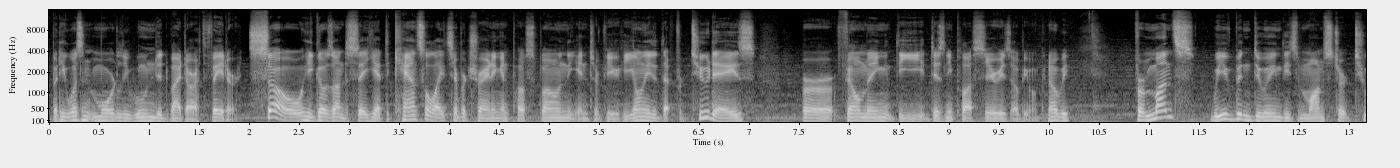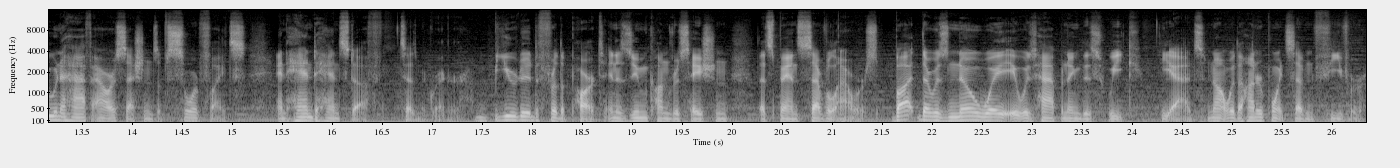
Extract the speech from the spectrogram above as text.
but he wasn't mortally wounded by Darth Vader. So he goes on to say he had to cancel lightsaber training and postpone the interview. He only did that for two days for filming the Disney Plus series Obi-Wan Kenobi. For months, we've been doing these monster two and a half hour sessions of sword fights and hand to hand stuff, says McGregor, bearded for the part in a Zoom conversation that spans several hours. But there was no way it was happening this week, he adds, not with 100.7 fever.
